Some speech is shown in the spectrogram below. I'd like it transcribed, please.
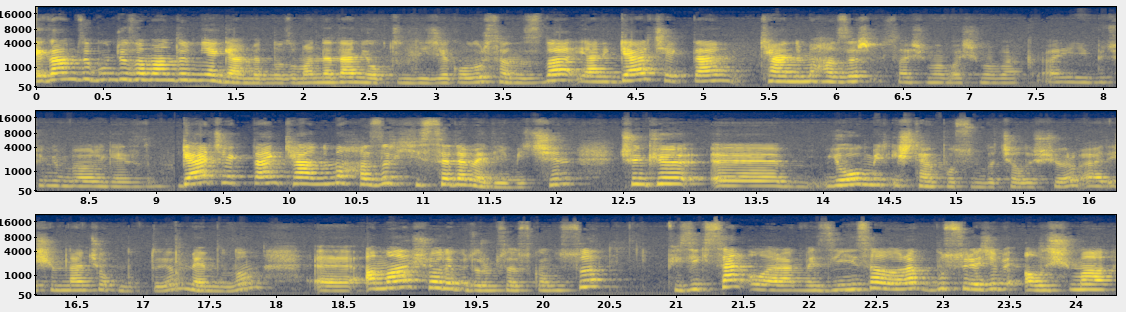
E Gamze bunca zamandır niye gelmedin o zaman? Neden yoktun diyecek olursanız da yani gerçekten kendimi hazır saçma başıma bak. Ay bütün gün böyle gezdim. Gerçekten kendimi hazır hissedemediğim için çünkü e, yoğun bir iş temposunda çalışıyorum. Evet işimden çok mutluyum, memnunum. E, ama şöyle bir durum söz konusu. Fiziksel olarak ve zihinsel olarak bu sürece bir alışma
